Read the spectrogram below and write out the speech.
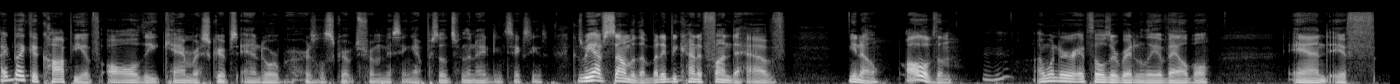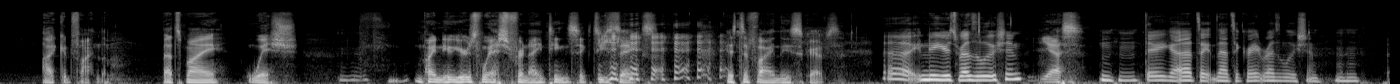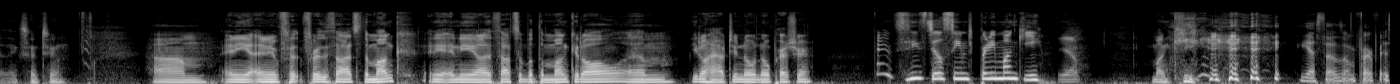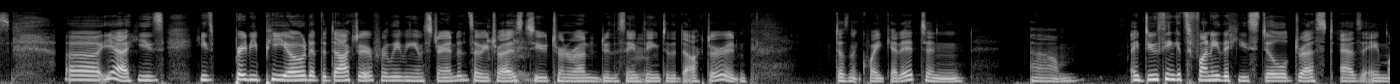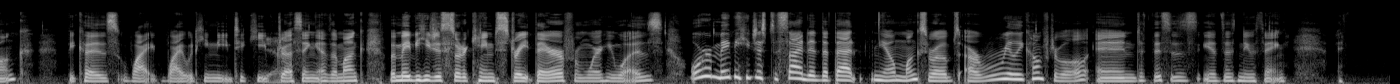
I'd like a copy of all the camera scripts and or rehearsal scripts from missing episodes from the 1960s because we have some of them, but it'd be mm-hmm. kind of fun to have, you know, all of them. Mm-hmm. I wonder if those are readily available and if I could find them. That's my wish. Mm-hmm. My New Year's wish for 1966 is to find these scripts. Uh, New Year's resolution. Yes, hmm There you go. That's a that's a great resolution. hmm I think so too. Um, any any f- further thoughts? The monk. Any any other thoughts about the monk at all? Um, you don't have to. No no pressure. He still seems pretty monkey. Yep. Monkey. Yes, that was on purpose. Uh, yeah, he's he's pretty PO'd at the doctor for leaving him stranded, so he tries to turn around and do the same thing to the doctor and doesn't quite get it. And um, I do think it's funny that he's still dressed as a monk because why why would he need to keep Yeah. dressing as a monk? But maybe he just sort of came straight there from where he was, or maybe he just decided that that you know monk's robes are really comfortable and this is you know, this new thing.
